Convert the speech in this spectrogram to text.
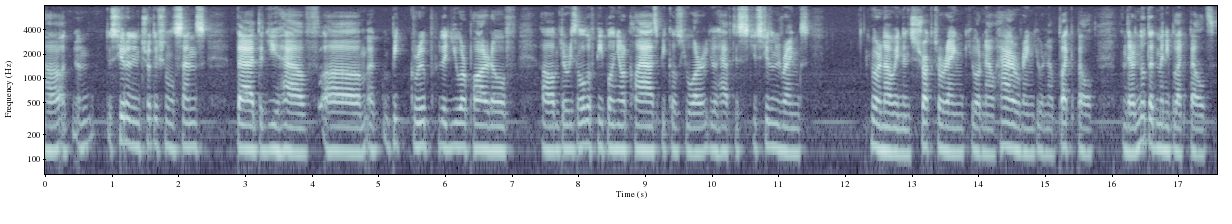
uh, a student in traditional sense that, that you have um, a big group that you are part of. Um, there is a lot of people in your class because you are you have this student ranks. You are now in instructor rank. You are now higher rank. You are now black belt, and there are not that many black belts.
